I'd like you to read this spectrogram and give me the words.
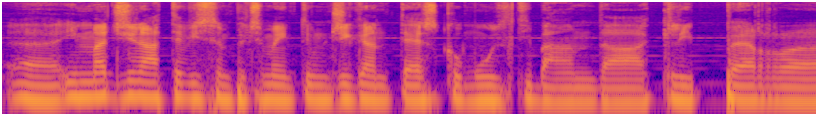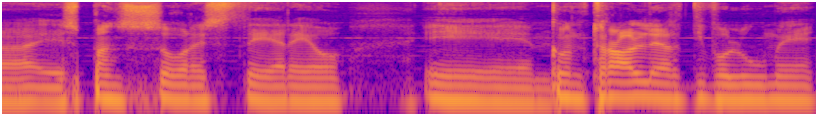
Eh, immaginatevi semplicemente un gigantesco multibanda, clipper, eh, espansore stereo e controller di volume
